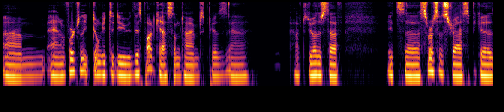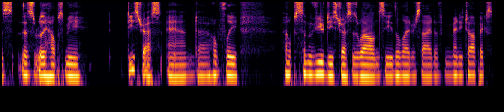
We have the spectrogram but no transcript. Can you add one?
Um, and unfortunately, don't get to do this podcast sometimes because uh, I have to do other stuff. It's a source of stress because this really helps me de stress and uh, hopefully helps some of you de stress as well and see the lighter side of many topics.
